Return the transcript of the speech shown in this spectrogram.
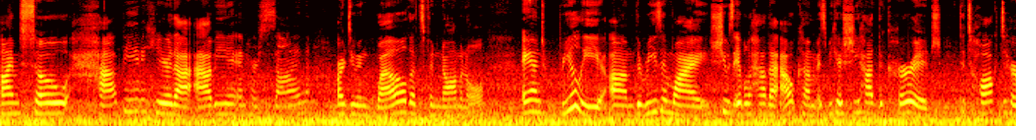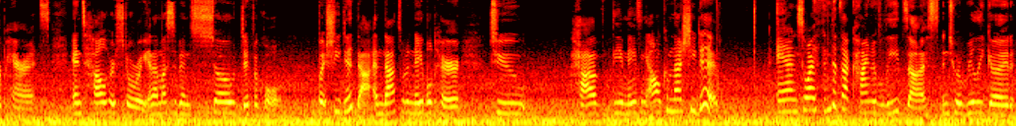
I'm so happy to hear that Abby and her son are doing well. That's phenomenal. And really, um, the reason why she was able to have that outcome is because she had the courage to talk to her parents and tell her story. And that must have been so difficult. But she did that. And that's what enabled her to have the amazing outcome that she did. And so I think that that kind of leads us into a really good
